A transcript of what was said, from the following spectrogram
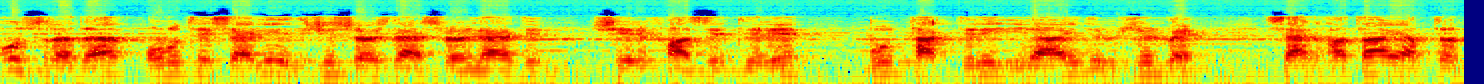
o sırada onu teselli edici sözler söylerdi. Şerif Hazretleri, bu takdiri ilahidir üzülme. Sen hata yaptın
